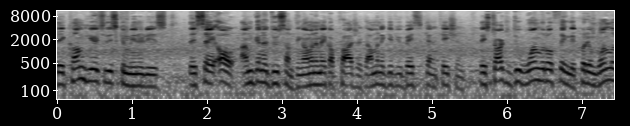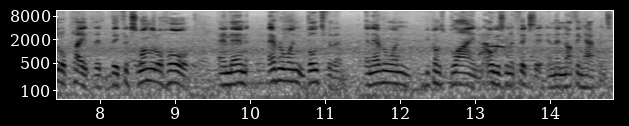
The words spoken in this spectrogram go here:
they come here to these communities. They say, "Oh, I'm gonna do something. I'm gonna make a project. I'm gonna give you basic sanitation." They start to do one little thing. They put in one little pipe. They, they fix one little hole, and then everyone votes for them, and everyone becomes blind and oh, he's gonna fix it, and then nothing happens.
